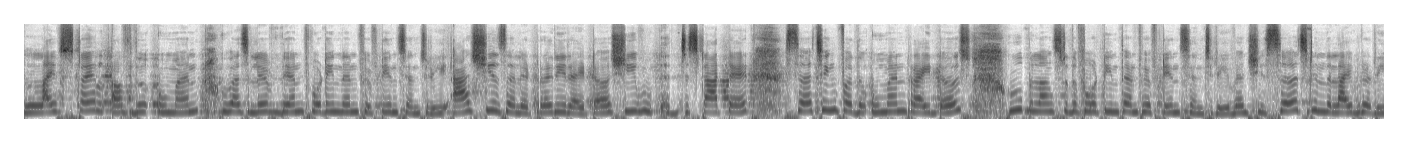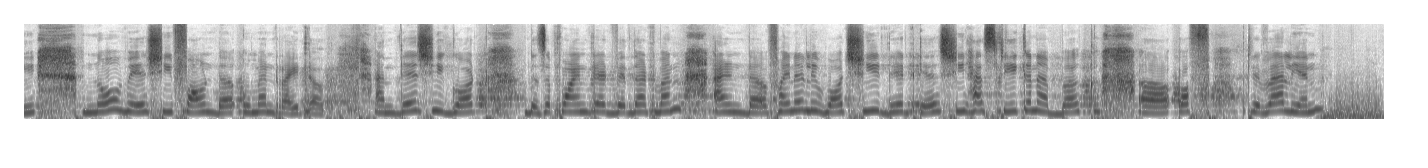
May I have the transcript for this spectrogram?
lifestyle of the woman who has lived in 14th and 15th century. As she is a literary writer she started searching for the woman writers who belongs to the 14th and 15th century. When she searched in the library nowhere she found a woman writer. And there she got disappointed with that one. And uh, finally what she did is she has taken a book uh, of Trevelyan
